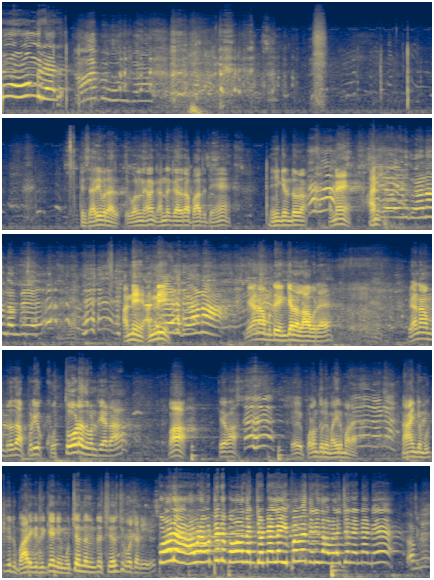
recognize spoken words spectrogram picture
சரி வராது. இவ்வளோ நேரம் கண்ணுக்கு எதிராக பார்த்துட்டேன். நீங்கள் ரெண்டு பேரும் அண்ணே அண்ணே எனக்கு வேணாம் தம்பி. அண்ணே அண்ணி. எனக்கு வேணாம். வேணாம்ட்டு எங்கேடா லாவுற? வேணாம்ன்றது அப்படியே கொத்தோட இது பண்ணுறியாடா வா. ஏ வா. ஏய் புலந்துறை மயிருமால நான் இங்கே முக்கிக்கிட்டு பாடிக்கிட்டு இருக்கேன். நீ முச்சந்தில் நின்று சிரிச்சு போச்சடி. போட அவனை விட்டுட்டு போகாதன்னு சொன்னல இப்பவே தெரியுது அவன் லட்சணம் என்னன்னு? தம்பி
